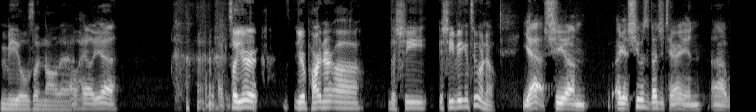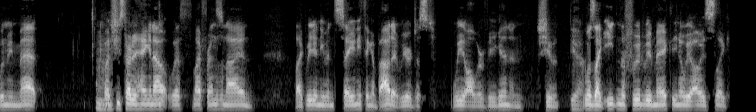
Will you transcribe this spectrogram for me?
meals and all that. Oh hell yeah. Wonder if I can- So your your partner, uh, does she is she vegan too or no? yeah, she um, I guess she was a vegetarian uh, when we met, Mhm. but she started hanging out with my friends and I, and like we didn't even say anything about it. We were just we all were vegan, and she Yeah. was like eating the food we'd make. You know, we always like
